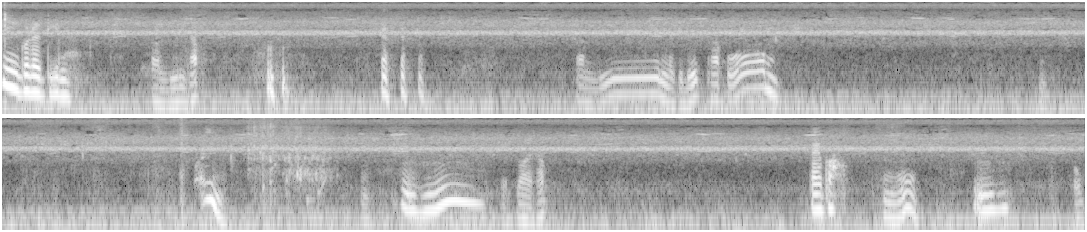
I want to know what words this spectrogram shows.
นี่บรดิน ตันดินครับตันดินแล้วก็ดึกครับผมไปอื้อหือเรียบร้อยครับไปบ่อืออืมผม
